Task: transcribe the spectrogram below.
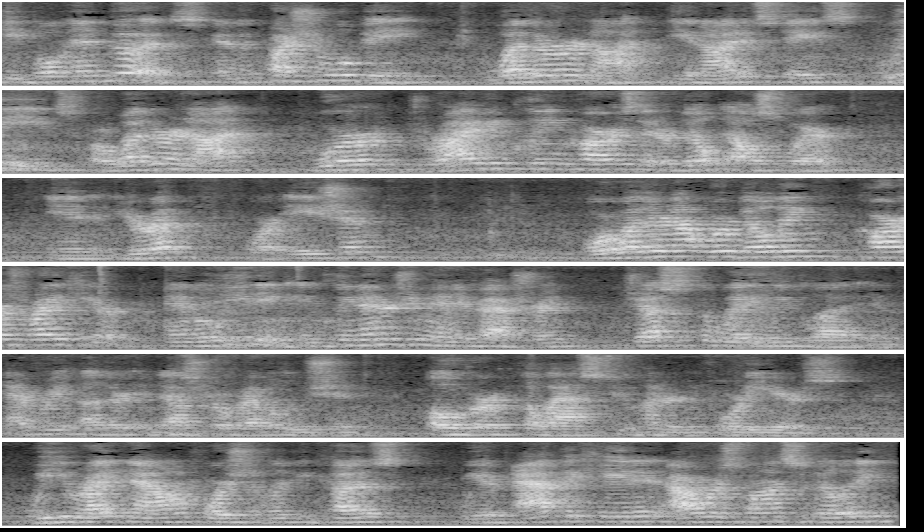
people and goods. And the question will be whether or not the United States leads or whether or not we're driving clean cars that are built elsewhere in Europe or Asia, or whether or not we're building cars right here and leading in clean energy manufacturing just the way we've led in every other industrial revolution over the last 240 years. We right now, unfortunately, because we have abdicated our responsibility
